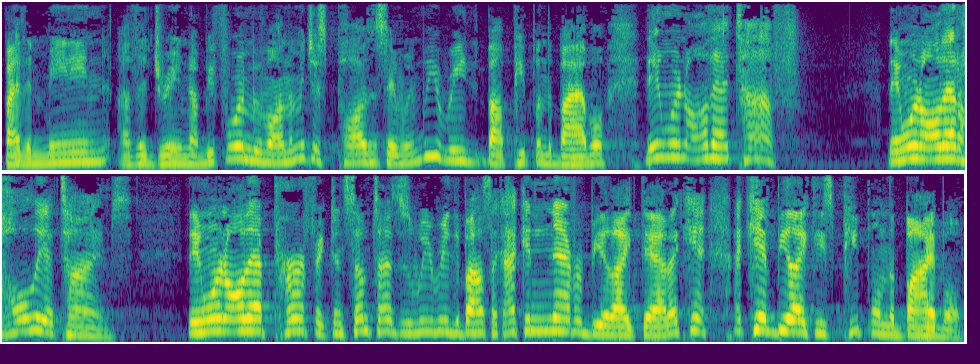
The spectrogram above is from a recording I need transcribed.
by the meaning of the dream. Now, before we move on, let me just pause and say when we read about people in the Bible, they weren't all that tough. They weren't all that holy at times. They weren't all that perfect. And sometimes as we read the Bible, it's like, I can never be like that. I can't, I can't be like these people in the Bible.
